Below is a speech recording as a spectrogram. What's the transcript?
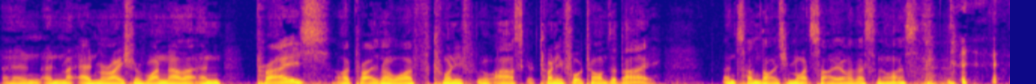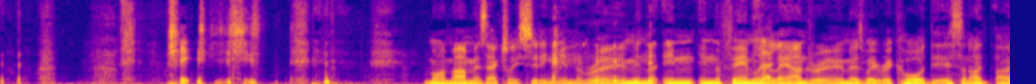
and, and admiration of one another and praise. I praise my wife twenty, ask her twenty four times a day, and sometimes she might say, "Oh, that's nice." she she's My mum is actually sitting in the room in the in, in the family So- lounge room as we record this, and I I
